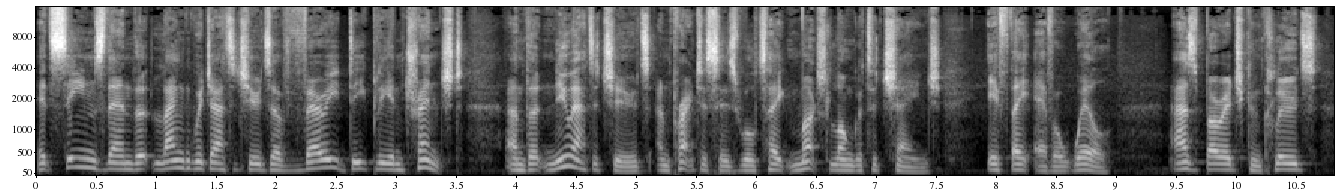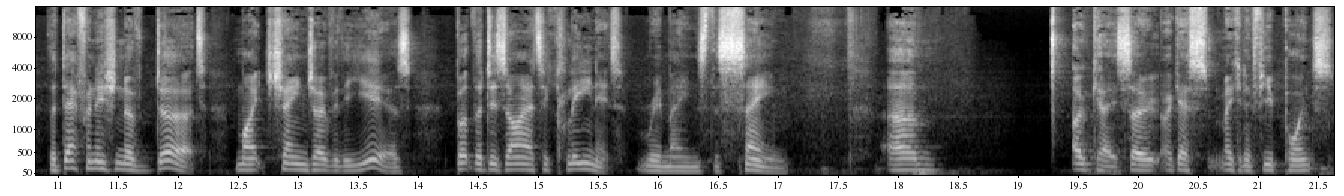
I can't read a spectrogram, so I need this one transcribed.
It seems then that language attitudes are very deeply entrenched and that new attitudes and practices will take much longer to change, if they ever will. As Burridge concludes, the definition of dirt might change over the years, but the desire to clean it remains the same. Um, okay, so I guess making a few points.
